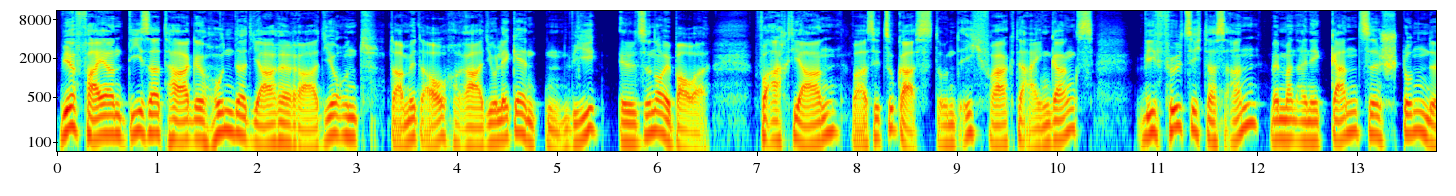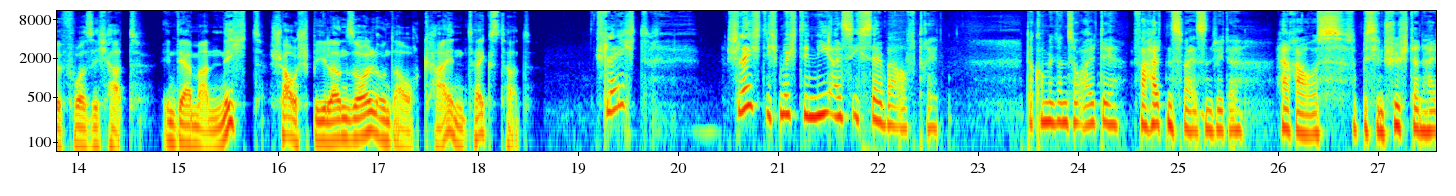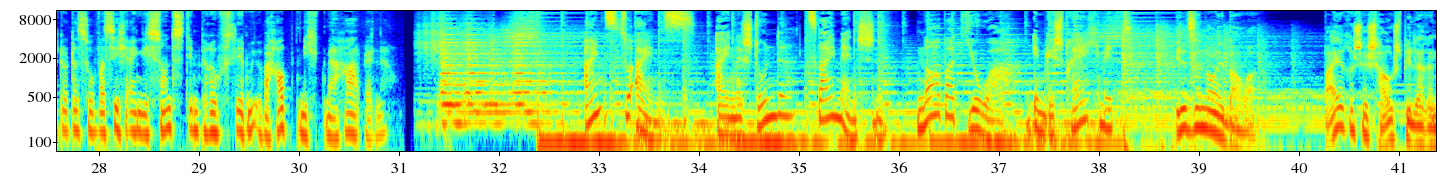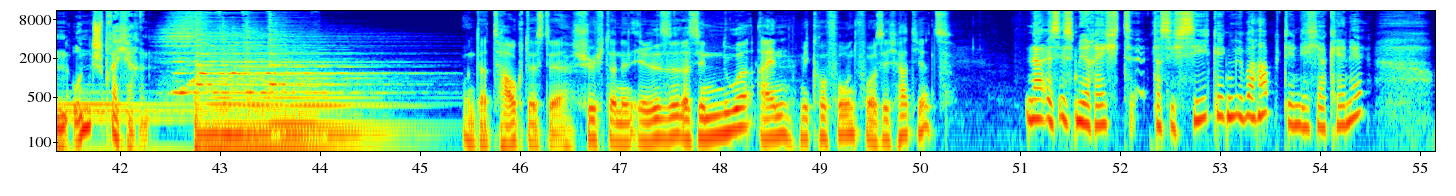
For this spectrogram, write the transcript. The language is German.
Wir feiern dieser Tage 100 Jahre Radio und damit auch Radiolegenden wie Ilse Neubauer. Vor acht Jahren war sie zu Gast und ich fragte eingangs, wie fühlt sich das an, wenn man eine ganze Stunde vor sich hat, in der man nicht schauspielern soll und auch keinen Text hat? Schlecht. Schlecht. Ich möchte nie als ich selber auftreten. Da kommen dann so alte Verhaltensweisen wieder heraus, so ein bisschen Schüchternheit oder so, was ich eigentlich sonst im Berufsleben überhaupt nicht mehr habe. Ne? 1 zu 1. Eine Stunde, zwei Menschen. Norbert Joa im Gespräch mit Ilse Neubauer, bayerische Schauspielerin und Sprecherin. Und da taugt es der schüchternen Ilse, dass sie nur ein Mikrofon vor sich hat jetzt? Na, es ist mir recht, dass ich Sie gegenüber habe, den ich ja kenne.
